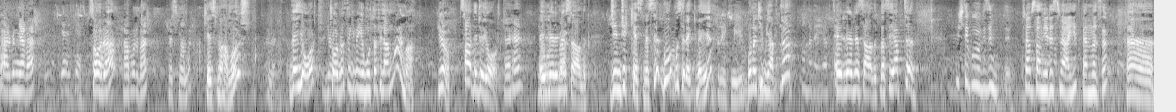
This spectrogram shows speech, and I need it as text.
Barbunya var, Sonra hamur var, kesme hamur. kesme hamur. Ve yoğurt. Çorbası gibi yumurta falan var mı? Yok. Sadece yoğurt. Hı hı. Yoğurt Ellerine var. sağlık. Cimcik kesmesi. Bu mısır ekmeği. Mısır ekmeği. Bunu kim yaptı? Ellerine sağlık. Nasıl yaptın? İşte bu bizim e, Trabzon yöresine ait. Ben nasıl? Ha,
